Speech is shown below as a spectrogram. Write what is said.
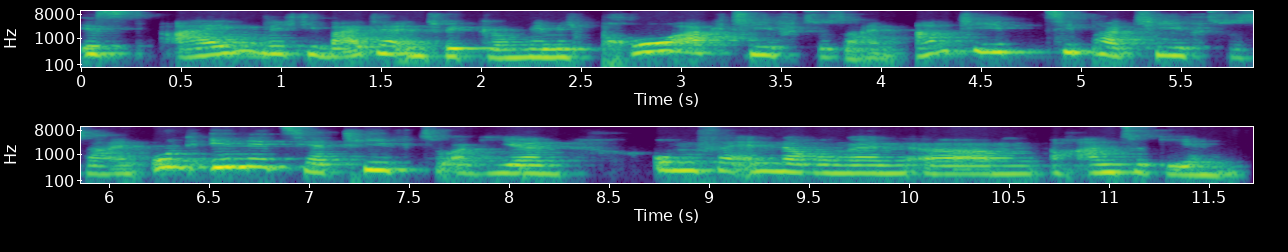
ist eigentlich die Weiterentwicklung, nämlich proaktiv zu sein, antizipativ zu sein und initiativ zu agieren, um Veränderungen ähm, auch anzugehen.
